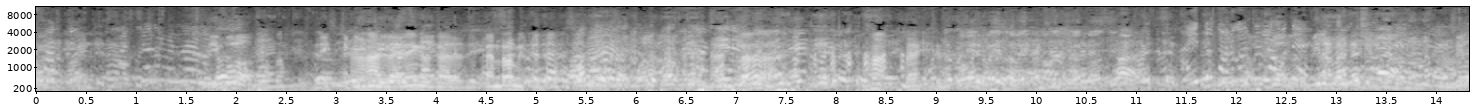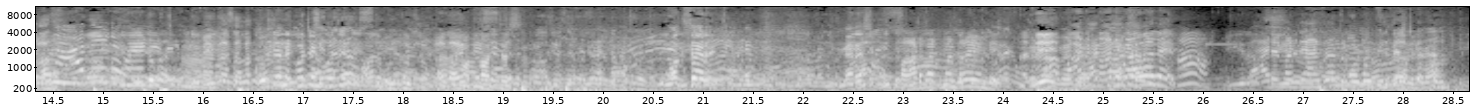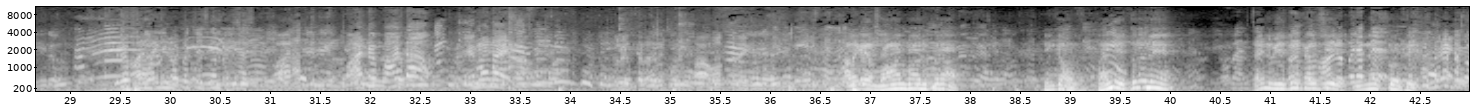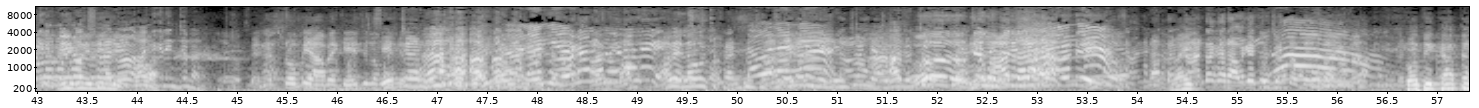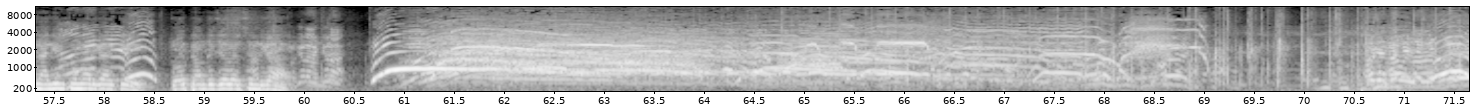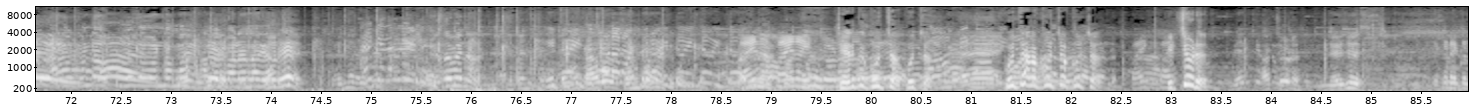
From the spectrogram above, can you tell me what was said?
ఆహా, అది కాదు అది. పెన్రామిక్ అది. దాంట్లో బ్యాక్ మొత్తం వచ్చేస్తుంది. ఒకసారి. గణేష్ పాట పెట్టమంటారా ఏంటి? పాట పాట అలాగే మోహన్ బాబు కూడా ఇంకా రండి ఇద్దరునే. రండి మీ ఇద్దరు కలిసి విన్నర్స్ ట్రోఫీ ట్రోఫీ యాభై కేజీలు. అవి ఎలా వచ్చు? ట్రోఫీ కెప్టెన్ అనిల్ కుమార్ గారికి ట్రోఫీ అందజేయవలసిందిగా. చూడు. చరిత కూర్చో కూర్చో. కూర్చో కూర్చో కూర్చో. ఇటు చూడు. ఇక్కడ ఇక్కడ.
